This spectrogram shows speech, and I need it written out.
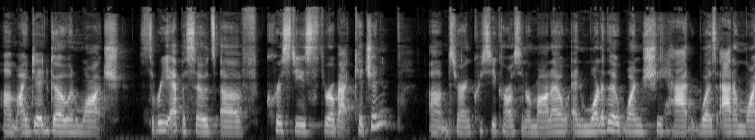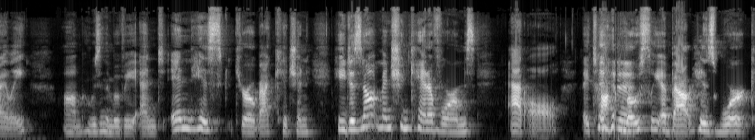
um, I did go and watch three episodes of Christy's Throwback Kitchen, um, starring Christy Carlson Romano, and one of the ones she had was Adam Wylie. Um, who was in the movie, and in his throwback kitchen, he does not mention can of worms at all. They talk mostly about his work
